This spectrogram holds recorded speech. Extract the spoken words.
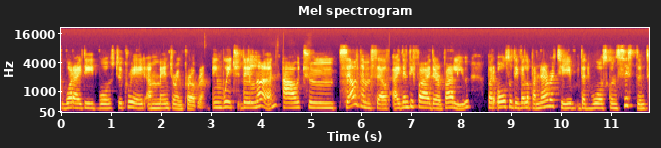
What I did was to create a mentoring program in which they learn how to sell themselves, identify their value, but also develop a narrative that was consistent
